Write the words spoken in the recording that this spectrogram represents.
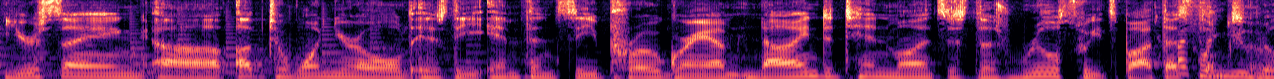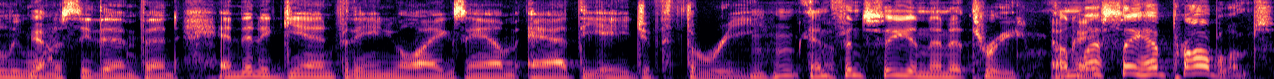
you're saying uh, up to one year old is the infancy program. Nine to 10 months is the real sweet spot. That's I when you so, really yeah. want to see the infant. And then again for the annual eye exam at the age of 3 Mm-hmm. infancy and then at three, unless they have problems.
